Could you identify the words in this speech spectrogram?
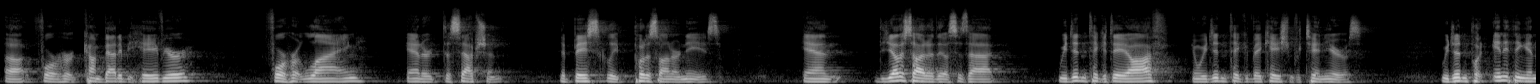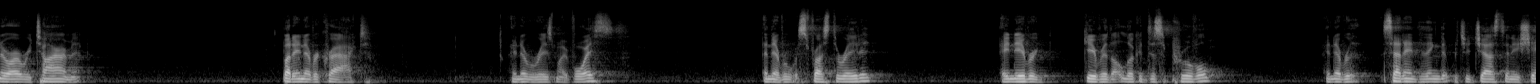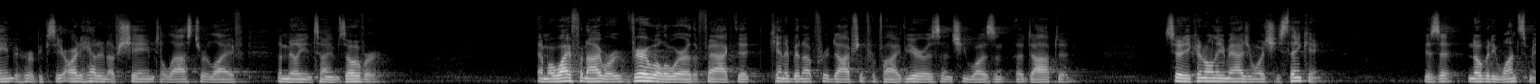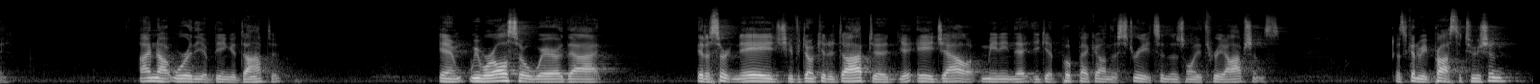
uh, for her combative behavior, for her lying, and her deception. It basically put us on our knees. And the other side of this is that we didn't take a day off and we didn't take a vacation for 10 years. We didn't put anything into our retirement. But I never cracked. I never raised my voice. I never was frustrated. I never gave her that look of disapproval. I never said anything that would suggest any shame to her because she already had enough shame to last her life a million times over. And my wife and I were very well aware of the fact that Ken had been up for adoption for five years and she wasn't adopted. So you can only imagine what she's thinking is that nobody wants me. I'm not worthy of being adopted. And we were also aware that at a certain age, if you don't get adopted, you age out, meaning that you get put back on the streets, and there's only three options. It's going to be prostitution,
